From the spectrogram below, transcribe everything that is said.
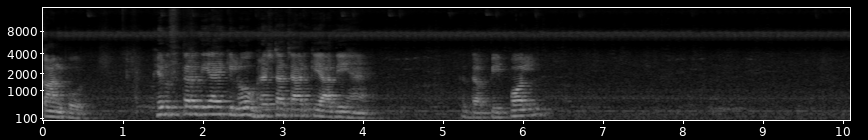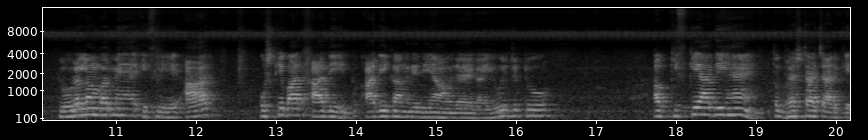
Kanpur. फिर उसी तरह दिया है कि लोग भ्रष्टाचार के आदि हैं। द पीपल, प्लूरल नंबर में है, इसलिए आर उसके बाद आदि तो आदि का अंग्रेज़ी यहाँ हो जाएगा यूज़ टू अब किसके आदि हैं? तो भ्रष्टाचार के।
